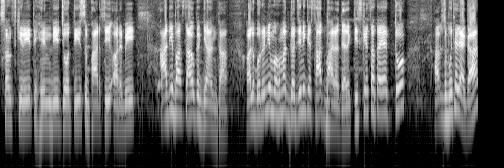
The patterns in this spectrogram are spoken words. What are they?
संस्कृत, हिंदी, ज्योतिष, फारसी, अरबी आदि भाषाओं का ज्ञान था। अलबरूनी मोहम्मद गजनी के साथ भारत है किसके साथ आया तो? आपसे पूछा जाएगा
